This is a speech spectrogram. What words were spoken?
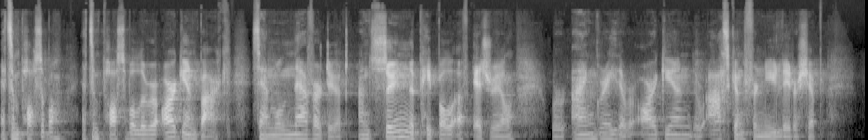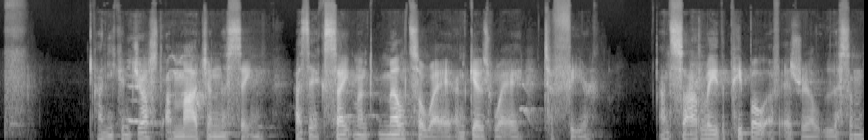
It's impossible. It's impossible. They were arguing back, saying, We'll never do it. And soon the people of Israel were angry. They were arguing. They were asking for new leadership. And you can just imagine the scene as the excitement melts away and gives way to fear. And sadly, the people of Israel listened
